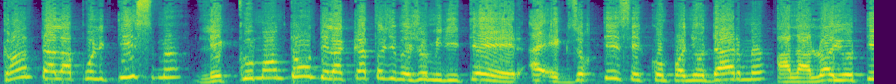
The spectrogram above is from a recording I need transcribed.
Quant à l'apolitisme, le commandant de la 14e région militaire a exhorté ses compagnons d'armes à la loyauté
